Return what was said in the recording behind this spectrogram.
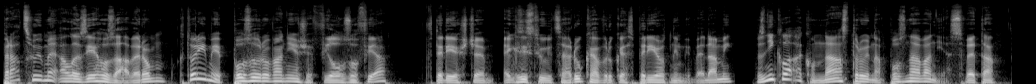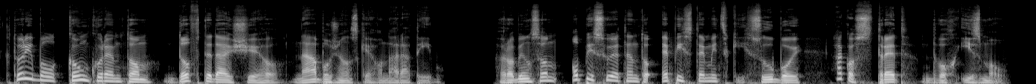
Pracujme ale s jeho záverom, ktorým je pozorovanie, že filozofia, vtedy ešte existujúca ruka v ruke s prírodnými vedami, vznikla ako nástroj na poznávanie sveta, ktorý bol konkurentom dovtedajšieho náboženského naratívu. Robinson opisuje tento epistemický súboj ako stred dvoch izmov.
